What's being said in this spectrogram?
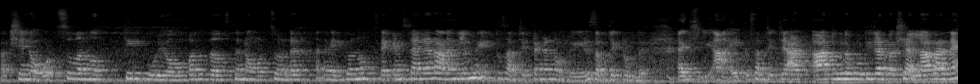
പക്ഷെ നോട്ട്സ് വന്ന് ഒത്തിരി കൂടി ഒമ്പത് ദിവസത്തെ നോട്ട്സ് ഉണ്ട്. അത് എനിക്കൊന്ന് സെക്കൻഡ് സ്റ്റാൻഡേർഡ് ആണെങ്കിലും എട്ട് സബ്ജക്റ്റ് അങ്ങനെ ഉണ്ട് ഏഴ് സബ്ജക്റ്റ് ഉണ്ട്. ആക്ച്വലി ആ എട്ട് സബ്ജക്റ്റ് ആദ്യം കൂടെ കൂട്ടിയിട്ടാണ് പക്ഷെ അല്ലാതെ തന്നെ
